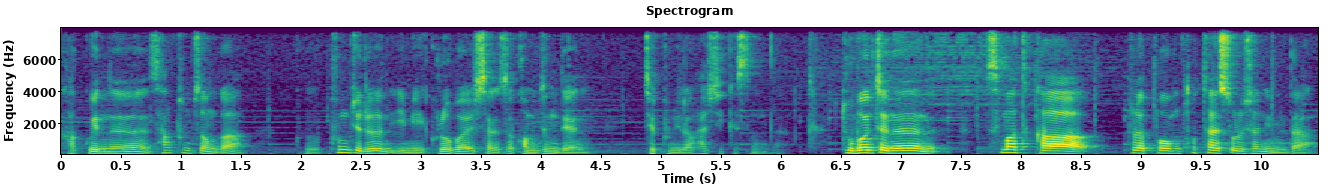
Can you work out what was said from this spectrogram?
갖고 있는 상품성과 그 품질은 이미 글로벌 시장에서 검증된 제품이라고 할 수 있겠습니다. 두 번째는 스마트카 플랫폼 토탈 솔루션입니다.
